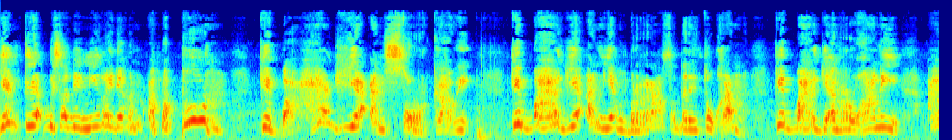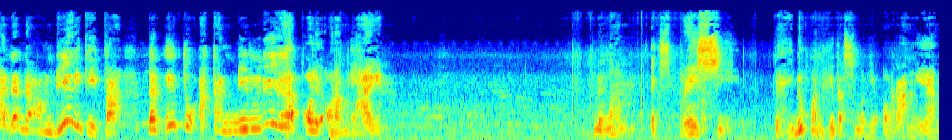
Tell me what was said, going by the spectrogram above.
yang tidak bisa dinilai dengan apa pun. Kebahagiaan surgawi, kebahagiaan yang berasal dari Tuhan, kebahagiaan rohani ada dalam diri kita dan itu akan dilihat oleh orang lain. Dengan ekspresi kehidupan kita sebagai orang yang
